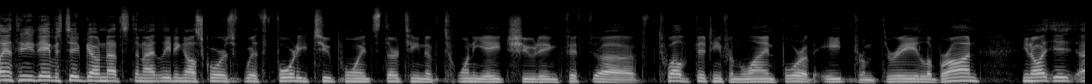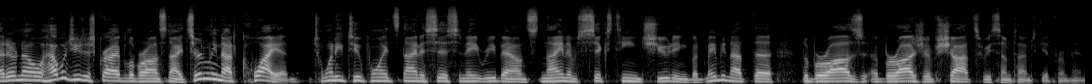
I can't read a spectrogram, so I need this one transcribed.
Anthony Davis did go nuts tonight, leading all scores with 42 points, 13 of 28 shooting, 15, uh, 12 15 from the line, 4 of 8 from 3. LeBron, you know, I don't know. How would you describe LeBron's night? Certainly not quiet. 22 points, 9 assists, and 8 rebounds, 9 of 16 shooting, but maybe not the, the barrage, barrage of shots we sometimes get from him.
